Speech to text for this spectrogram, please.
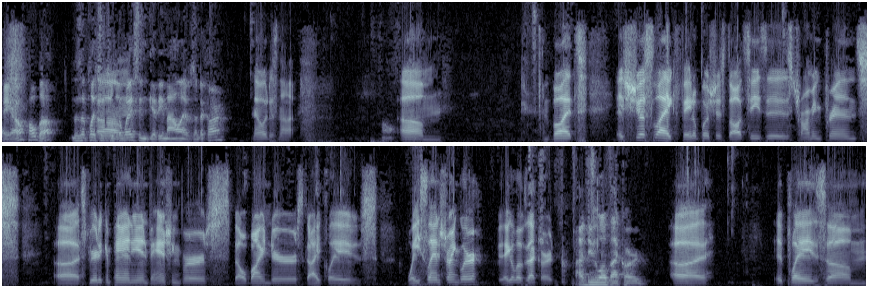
Hey yo, hold up. Does it play Six Um, Waste and Gideon Ally of Zendikar? No, it does not. Oh. Um, but it's just like Fatal Pushes, Thought Seizes, Charming Prince, uh, Spirited Companion, Vanishing Verse, Spellbinder, Skyclaves, Wasteland Strangler. Vega loves that card. I do love that card. Uh, it plays um,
